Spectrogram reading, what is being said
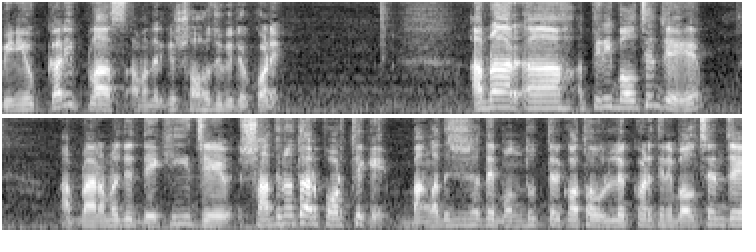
বিনিয়োগকারী প্লাস আমাদেরকে সহযোগিতা করে। আপনার তিনি বলছেন যে, আপনার আমরা যদি দেখি যে স্বাধীনতার পর থেকে বাংলাদেশের সাথে বন্ধুত্বের কথা উল্লেখ করে তিনি বলছেন যে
